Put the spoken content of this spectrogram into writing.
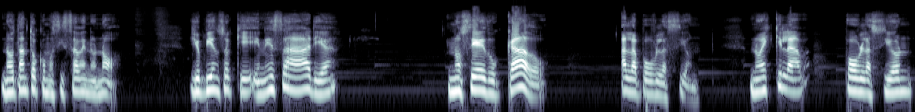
No tanto como si saben o no, yo pienso que en esa área no se ha educado a la población. No es que la población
